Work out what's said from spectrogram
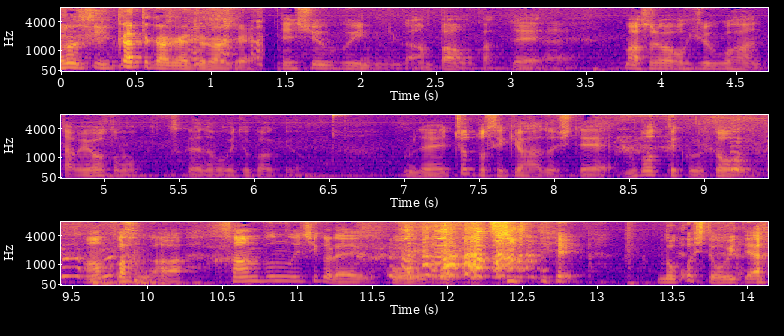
ら楽しいかって考えてるわけ。編集部員がアンパンを買って、まあそれはお昼ご飯食べようと思って机に置いとくわけよ。でちょっと席を外して戻ってくるとアンパンが3分の1ぐらいこうちぎって残して置いてある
